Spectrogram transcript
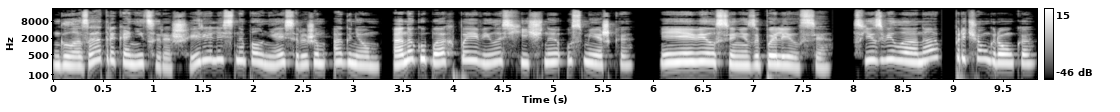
Глаза драконицы расширились, наполняясь рыжим огнем, а на губах появилась хищная усмешка. «Явился, не запылился!» Съязвила она, причем громко.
